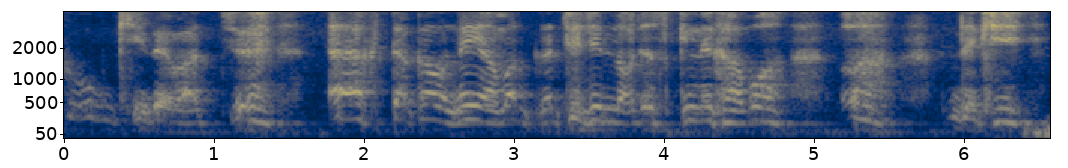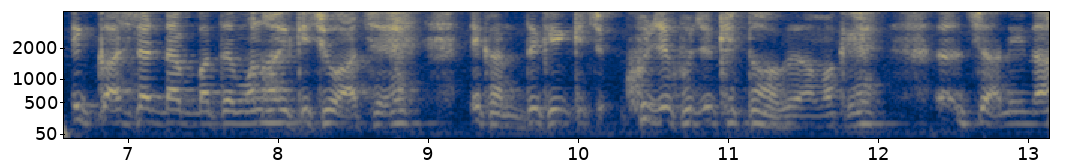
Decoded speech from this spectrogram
খুব খিদে পাচ্ছে। এক টাকাও নেই আমার কাছে যে লজেস কিনে খাব। দেখি, এই কাজটার ডাব্বাতে মনে হয় কিছু আছে। এখান থেকে কিছু খুঁজে খুঁজে খেতে হবে আমাকে। জানি না,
